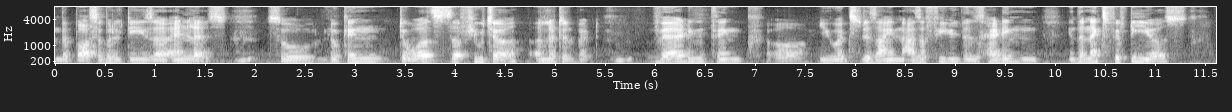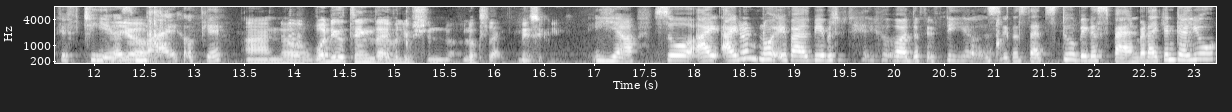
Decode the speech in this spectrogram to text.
the possibilities are endless. So, looking towards the future a little bit, where do you think uh, UX design as a field is heading in the next 50 years? 50 years, Yeah. my okay. And uh, what do you think the evolution looks like, basically? Yeah, so I, I don't know if I'll be able to tell you about the 50 years because that's too big a span, but I can tell you,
